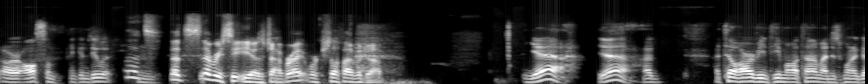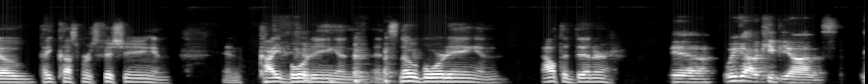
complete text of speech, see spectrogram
are awesome and can do it. That's that's every CEO's job, right? Work yourself out of a job. Yeah, yeah. I I tell Harvey and team all the time. I just want to go take customers fishing and and kiteboarding and, and snowboarding and out to dinner. Yeah, we got to keep you honest.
